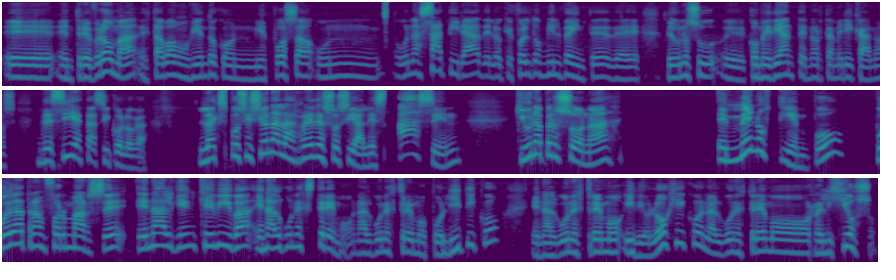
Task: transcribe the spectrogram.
eh, entre broma, estábamos viendo con mi esposa una sátira de lo que fue el 2020 de, de unos comediantes norteamericanos. Decía esta psicóloga, la exposición a las redes sociales hacen que una persona en menos tiempo pueda transformarse en alguien que viva en algún extremo, en algún extremo político, en algún extremo ideológico, en algún extremo religioso. O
